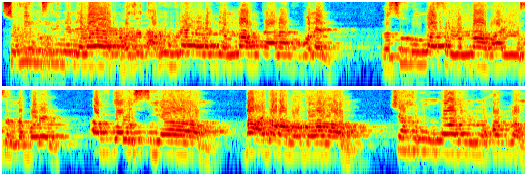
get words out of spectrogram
সহিহ মুসলিমের রিওয়ায়াত হযরত আবু হুরায়রা রাদিয়াল্লাহু তাআলা বলেন রাসূলুল্লাহ সাল্লাল্লাহু আলাইহি ওয়াসাল্লাম বলেন আফদালুস সিয়াম বা'দা রমাদান শাহরুল্লাহিল মুহাররম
